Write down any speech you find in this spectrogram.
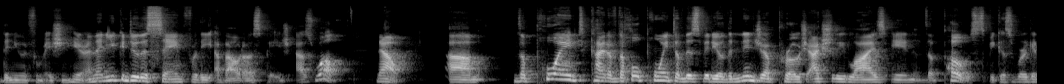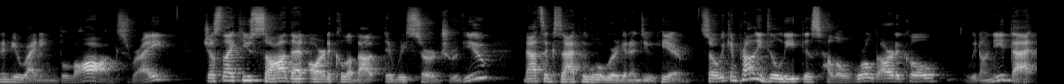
the new information here. And then you can do the same for the about us page as well. Now, um, the point, kind of the whole point of this video, the ninja approach actually lies in the posts because we're going to be writing blogs, right? Just like you saw that article about the Resurge review, that's exactly what we're going to do here. So we can probably delete this hello world article. We don't need that.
